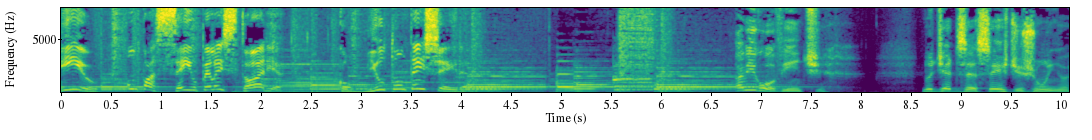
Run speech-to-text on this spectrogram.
Rio, um passeio pela história, com Milton Teixeira. Amigo ouvinte, no dia 16 de junho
